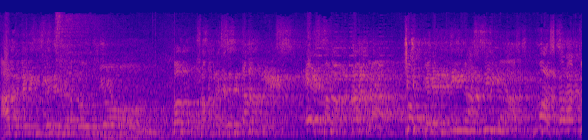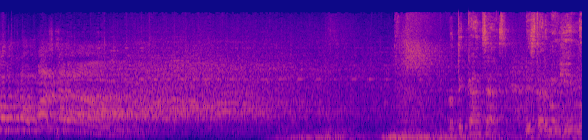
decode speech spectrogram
Ante la existencia de la producción, vamos a presentarles esta batalla, choque de dinastías, máscara contra máscara. No te cansas de estar maullando.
